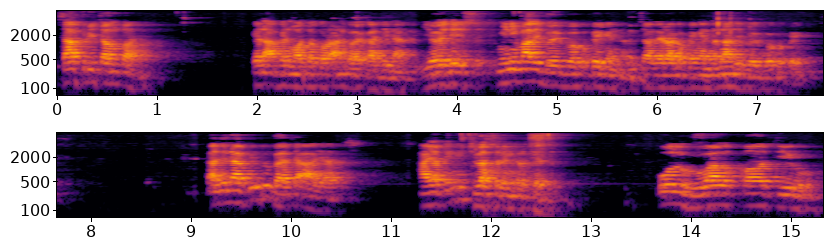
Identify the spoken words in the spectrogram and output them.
Saya beri contoh. Kenapa mau Quran kau kaji nabi? Ya minimal ibu ibu kepengen. Misalnya raka kepengen tenang ibu ibu kepengen. Kaji nabi itu baca ayat. Ayat ini jelas sering terjadi. Kul huwal qadiru.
